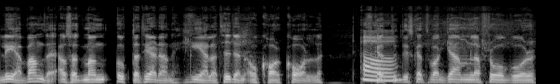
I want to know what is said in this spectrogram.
levande. Alltså att man uppdaterar den hela tiden och har koll. Det ska, Ja. inte, det ska inte vara gamla frågor,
